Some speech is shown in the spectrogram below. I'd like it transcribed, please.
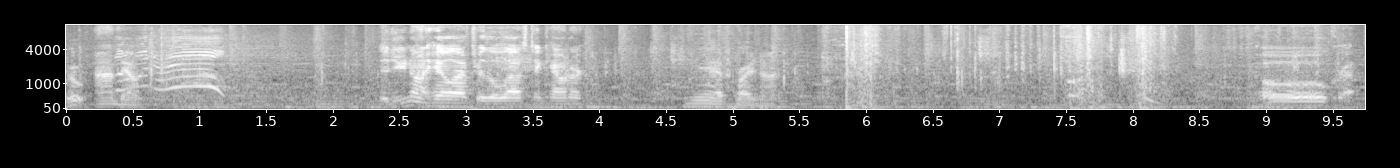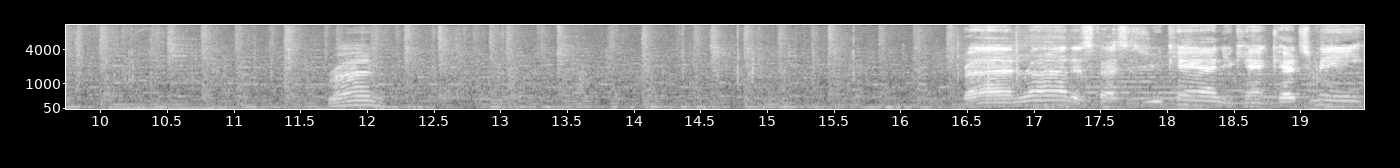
Oh, I'm down. Did you not heal after the last encounter? Yeah, probably not. Oh crap. Run! Run, run as fast as you can. You can't catch me.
